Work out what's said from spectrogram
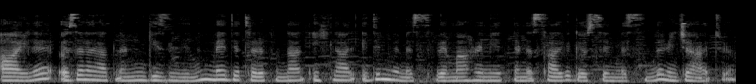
Aile, özel hayatlarının gizliliğinin medya tarafından ihlal edilmemesi ve mahremiyetlerine saygı gösterilmesini de rica ediyor.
